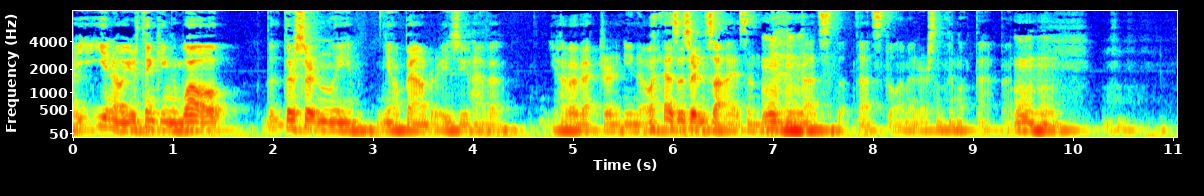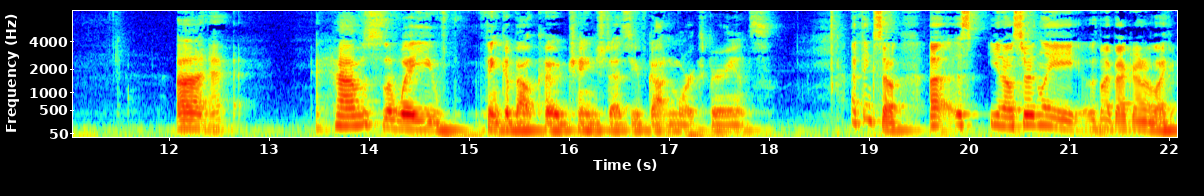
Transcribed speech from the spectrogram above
you know, you're thinking, well, th- there's certainly you know boundaries. You have a you have a vector, and you know it has a certain size, and Mm-hmm. that's the, that's the limit or something like that. But Mm. Uh, how's the way you think about code changed as you've gotten more experience? I think so. Uh, you know, certainly with my background of like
